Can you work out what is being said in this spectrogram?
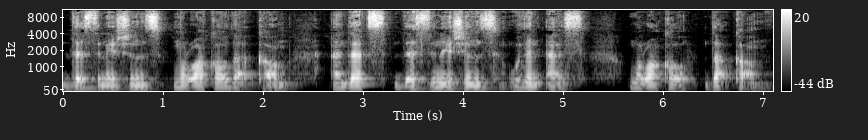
destinationsmorocco.com and that's destinations with an S, morocco.com.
